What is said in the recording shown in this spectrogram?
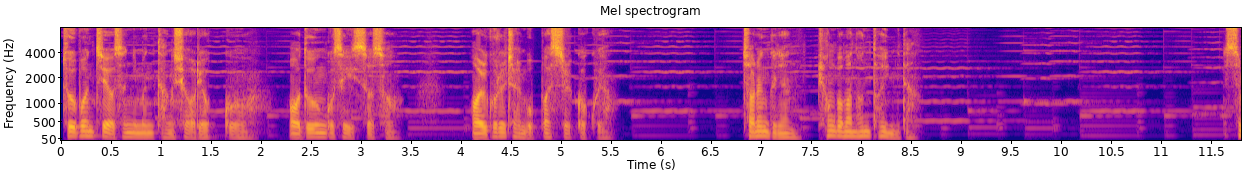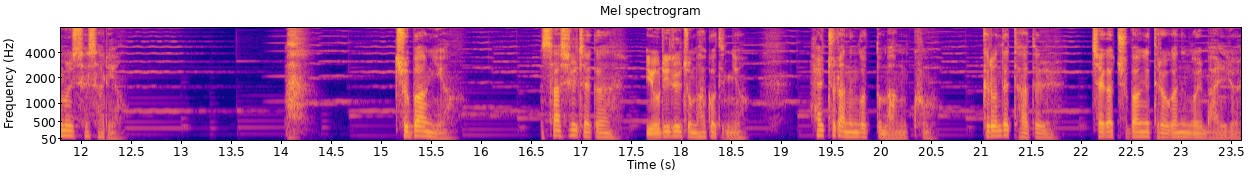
두 번째 여사님은 당시 어렸고 어두운 곳에 있어서 얼굴을 잘 못 봤을 거고요. 저는 그냥 평범한 헌터입니다. 23살이요. 주방이요. 사실 제가 요리를 좀 하거든요. 할 줄 아는 것도 많고. 그런데 다들 제가 주방에 들어가는 걸 말려요.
